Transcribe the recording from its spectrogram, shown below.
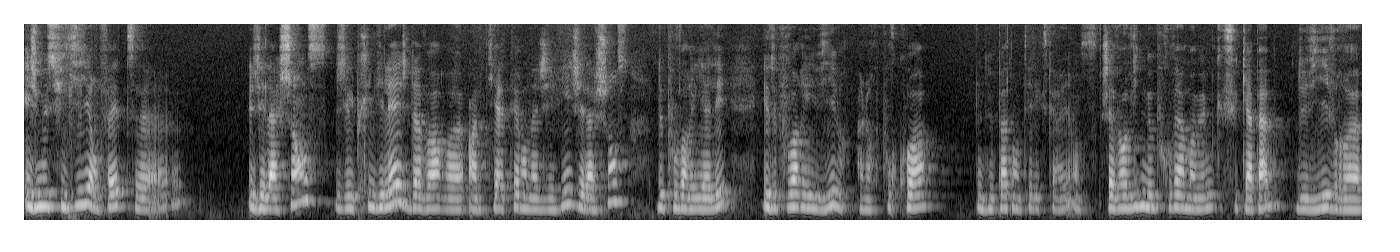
Et je me suis dit, en fait, j'ai la chance, j'ai le privilège d'avoir un pied à en Algérie, j'ai la chance de pouvoir y aller et de pouvoir y vivre. Alors pourquoi ne pas tenter l'expérience? J'avais envie de me prouver à moi-même que je suis capable de vivre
